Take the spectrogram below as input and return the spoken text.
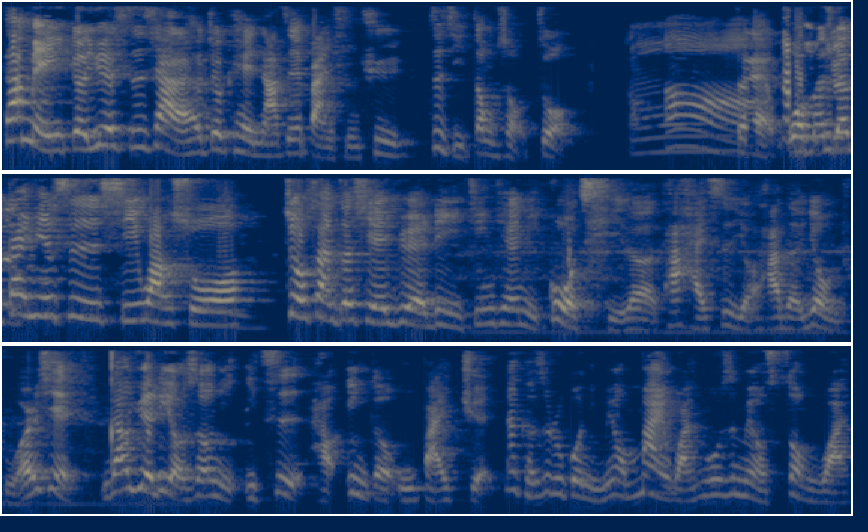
他每一个月撕下来后，就可以拿这些版型去自己动手做。哦，对，我们的概念是希望说。就算这些月历今天你过期了，它还是有它的用途。而且你知道月历有时候你一次好印个五百卷，那可是如果你没有卖完或是没有送完，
